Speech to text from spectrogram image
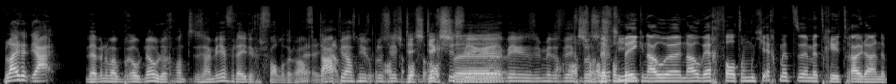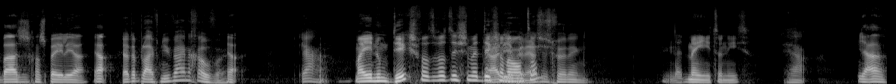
blij dat, ja, we hebben hem ook brood nodig, want er zijn weer verdedigers vallen eraf. Ja, Tapia ja, is nu geblesseerd, als- Dix als, is weer, eh, eh, weer, inmiddels weer als, als. Van Beek nou, eh, nou wegvalt, dan moet je echt met, met Geert Truida aan de basis gaan spelen, ja. Ja, Ja, daar blijft nu weinig over. Ja. Ja, Maar je noemt Dix. Wat, wat is er met Dix ja aan de hand een dan? hersenschudding. Dat meen je toch niet? Ja. ja,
